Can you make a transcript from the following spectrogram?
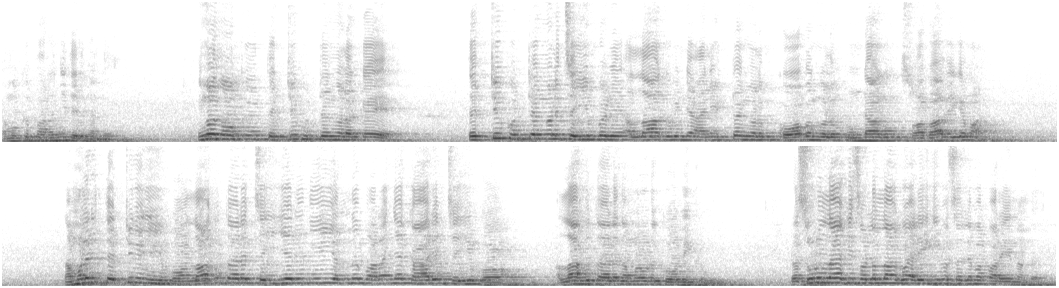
നമുക്ക് പറഞ്ഞു തരുന്നുണ്ട്. നിങ്ങൾ നോക്ക് തെറ്റുകുറ്റങ്ങളൊക്കെ തെറ്റുകുറ്റങ്ങൾ ചെയ്യുമ്പോൾ അള്ളാഹുവിന്റെ അനിഷ്ടങ്ങളും കോപങ്ങളും ഉണ്ടാകും സ്വാഭാവികമാണ്. നമ്മളൊരു തെറ്റുക ചെയ്യുമ്പോൾ അള്ളാഹു താല ചെയ്യരുത് എന്ന് പറഞ്ഞ കാര്യം ചെയ്യുമ്പോൾ അള്ളാഹു താല നമ്മളോട് കോപിക്കും. റസൂലുള്ളാഹി സ്വല്ലല്ലാഹു അലൈഹി വസല്ലമ പറയുന്നുണ്ട്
